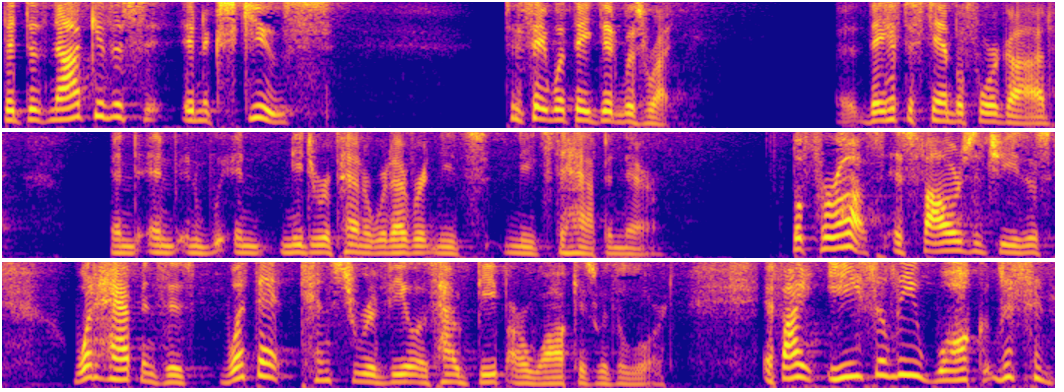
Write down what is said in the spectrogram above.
That does not give us an excuse to say what they did was right. Uh, they have to stand before God and, and, and, and need to repent or whatever it needs, needs to happen there. But for us, as followers of Jesus, what happens is what that tends to reveal is how deep our walk is with the Lord. If I easily walk, listen,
